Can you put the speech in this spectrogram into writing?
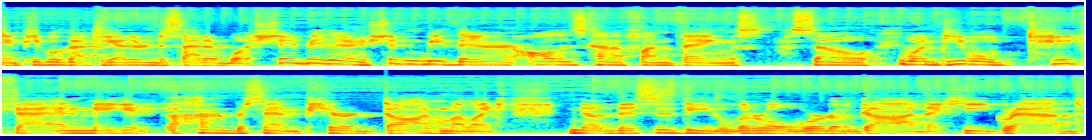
and people got together and decided what should be there and shouldn't be there and all these kind of fun things. So when people take that and make it 100% pure dogma like no this is the literal word of god that he grabbed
